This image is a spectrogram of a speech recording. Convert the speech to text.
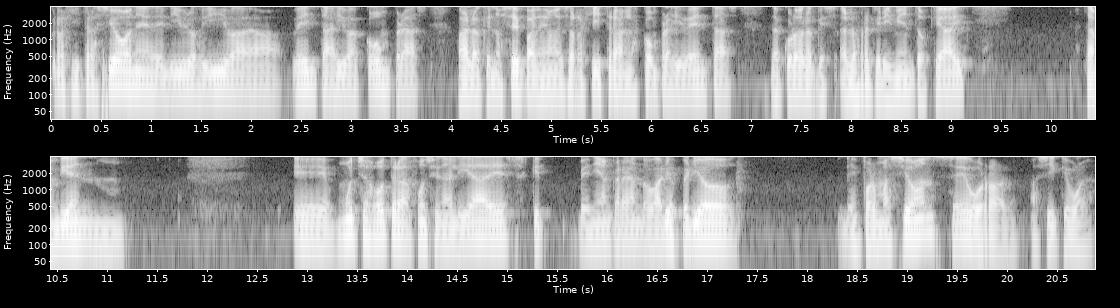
registraciones de libros IVA, ventas, IVA, compras. Para los que no sepan es donde se registran las compras y ventas, de acuerdo a, lo que, a los requerimientos que hay. También eh, muchas otras funcionalidades que venían cargando varios periodos de información se borraron. Así que bueno,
